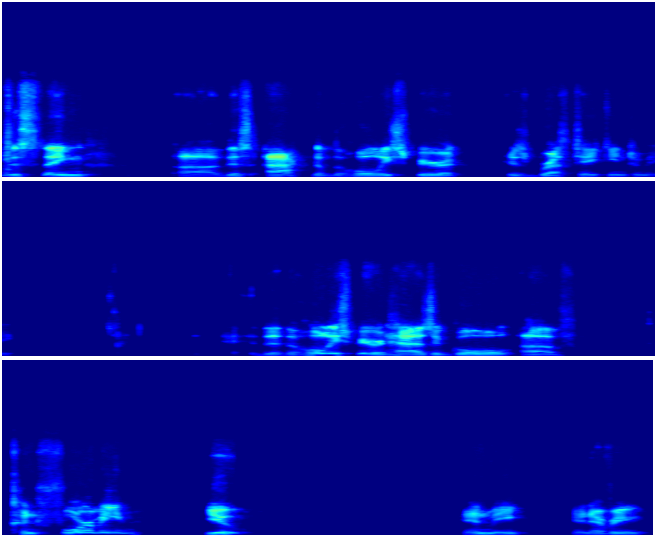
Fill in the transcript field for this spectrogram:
this thing, uh, this act of the Holy Spirit is breathtaking to me. The, the Holy Spirit has a goal of conforming you and me and every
